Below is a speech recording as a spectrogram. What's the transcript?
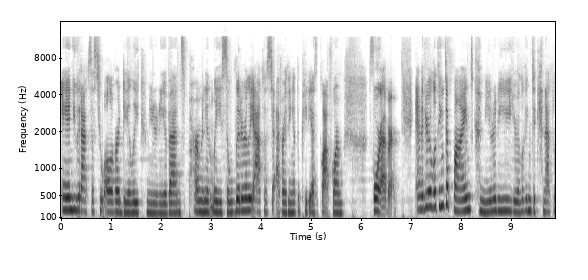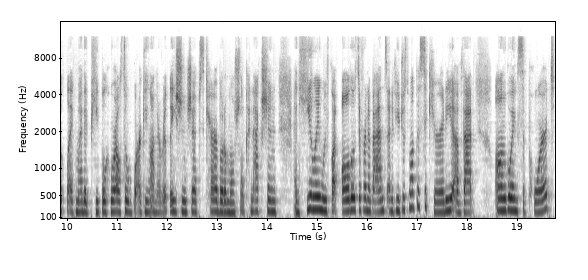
and you get access to all of our daily community events permanently. So literally access to everything at the pds platform forever. And if you're looking to find community you're looking to connect with like-minded people who are also working on their relationships care about emotional connection and healing we've got all those different events. And if you just want the security of that ongoing support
